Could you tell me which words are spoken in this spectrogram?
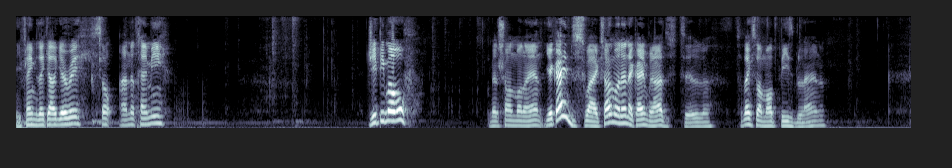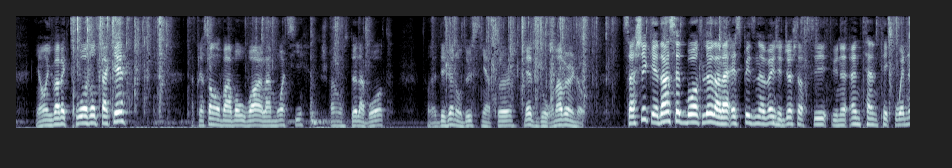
Les Flames de Calgary qui sont en notre ami JP Moreau. Belle Sean Monahan. Il y a quand même du swag. Sean Monahan a quand même vraiment du style. Là. Surtout avec son mode piece blanc. Et on y va avec trois autres paquets. Après ça, on va avoir ouvert la moitié, je pense, de la boîte. On a déjà nos deux signatures. Let's go, on en veut un autre. Sachez que dans cette boîte-là, dans la SP19, j'ai déjà sorti une Pick Winner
